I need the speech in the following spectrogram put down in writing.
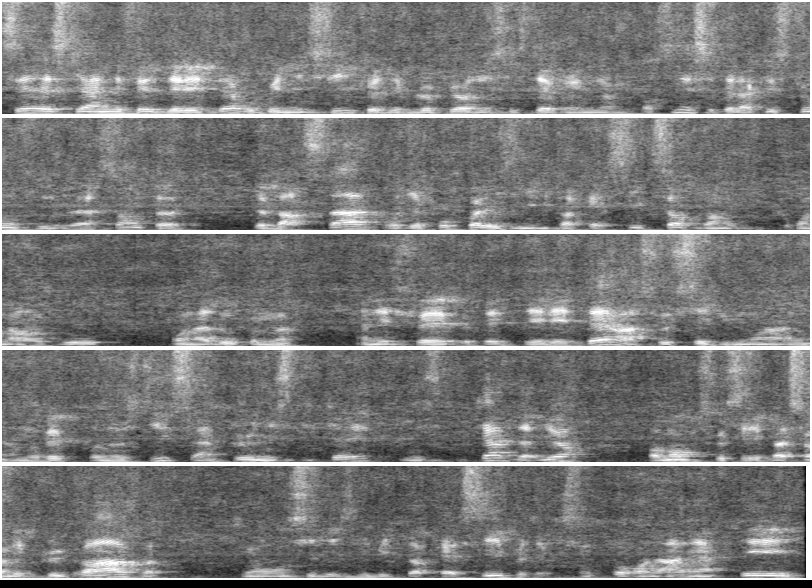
c'est est-ce qu'il y a un effet délétère ou bénéfique des bloqueurs du système rénine-angiotensine Et c'était la question sous-jacente de Barstad pour dire pourquoi les inhibiteurs classiques sortent dans les coronado comme un effet peut-être délétère, associé du moins à un mauvais pronostic. C'est un peu inexplicable d'ailleurs, probablement parce que c'est les patients les plus graves qui ont aussi des inhibiteurs classiques, peut-être qui sont coronariens et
